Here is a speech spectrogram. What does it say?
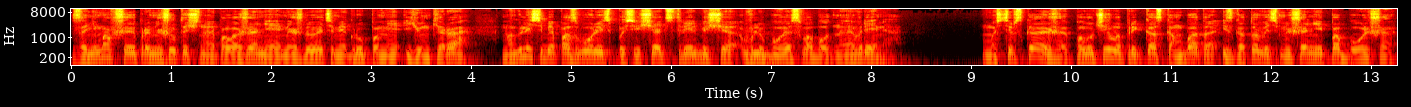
Занимавшие промежуточное положение между этими группами юнкера могли себе позволить посещать стрельбище в любое свободное время. Мастерская же получила приказ комбата изготовить мишеней побольше,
